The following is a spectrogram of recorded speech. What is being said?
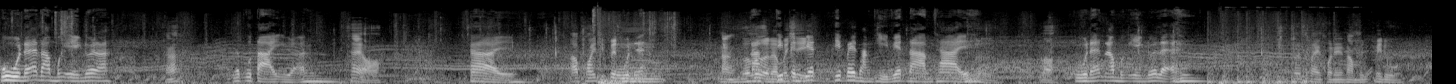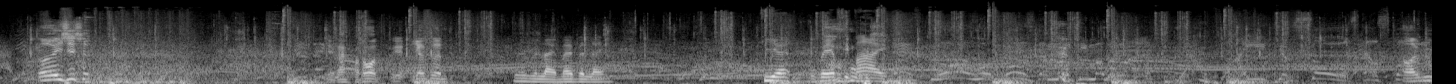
กูแนะนำมึงเองด้วยนะฮะแล้วกูตายเอือใช่เหรอใช่อาพอยที่เป็นกูเนี่ยหนังเฮอร์เรอร์นะที่ไม่เป็นใช่เวียดที่เป็นหนังผีเวียดนามใช่เออเหรอกูแนะนำมึงเองด้วยแหละแล้วทำไมคนแนะนำไม่ไม่ดู เอ้ยชิชิเดี๋ยวนะขอโทษเยเยอะเกินไม่เป็นไรไม่เป็นไรเทียเวฟสิบห้า To all who oppose the mighty motherland, I eat your souls, อ๋อ Hellspawn. มี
